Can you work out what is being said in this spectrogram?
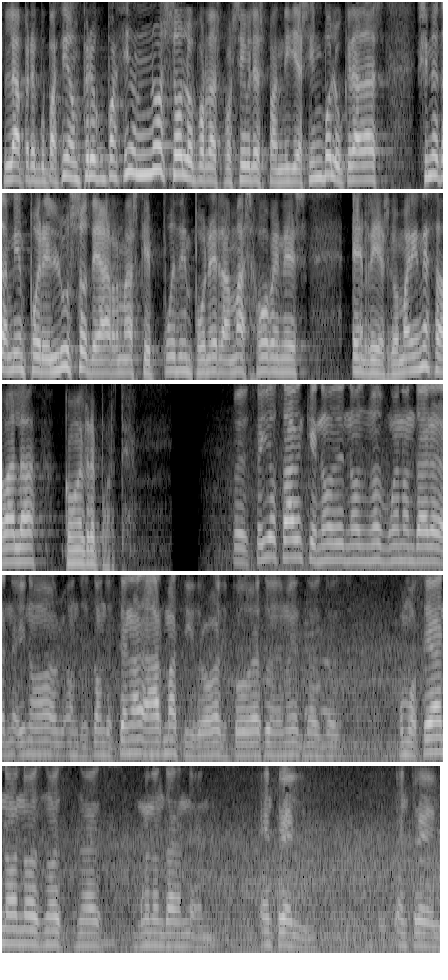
la preocupación. Preocupación no solo por las posibles pandillas involucradas, sino también por el uso de armas que pueden poner a más jóvenes en riesgo. Marinés Zavala con el reporte. Pues ellos saben que no, es bueno andar donde, estén armas y drogas y todo eso como sea, no, no, no, es, no es bueno andar entre, el, entre el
